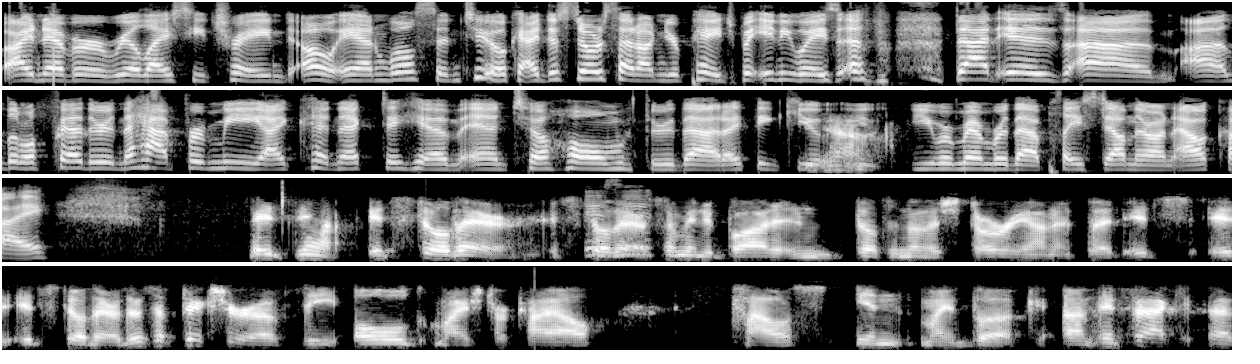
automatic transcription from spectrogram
I never realized he trained. Oh, Ann Wilson too. Okay, I just noticed that on your page. But anyways, that is um, a little feather in the hat for me. I connect to him and to home through that. I think you Yeah. you, you remember that place down there on Alki. It, yeah, it's still there. It's still Is there. it? Somebody who bought it and built another story on it, but it's it, it's still there. There's a picture of the old Maestro Kyle house in my book. Um, in fact, uh,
